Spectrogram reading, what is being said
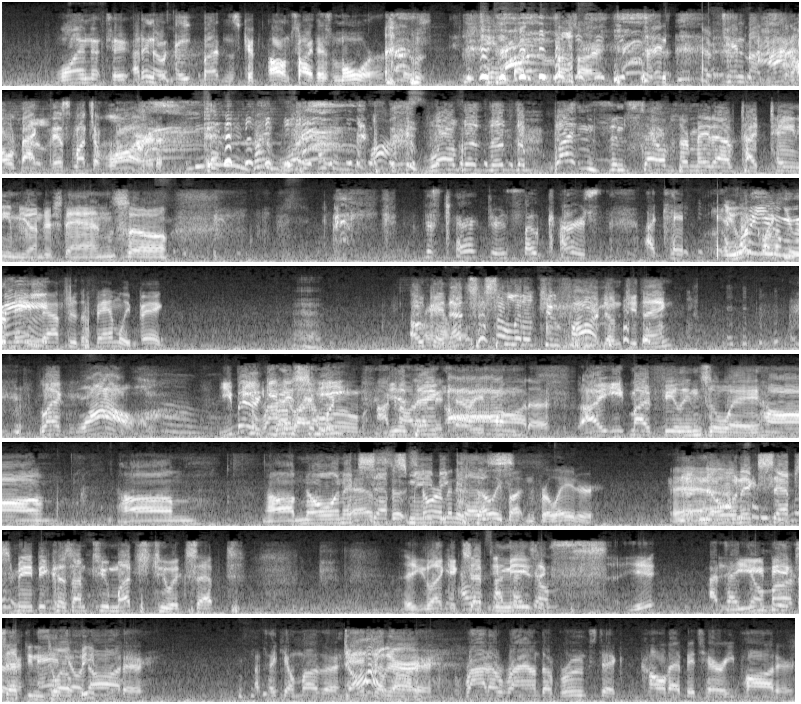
one two I didn't know eight buttons could oh I'm sorry there's more. There's ten buttons, I'm sorry. I didn't know ten buttons could hold back this much of lard. These aren't even buttons. These fucking blocks. Well, the, the the buttons themselves are made out of titanium. You understand? So. This character is so cursed. I can't. You What look do you like you were named after the family pig. Okay, that's just a little too far, don't you think? Like, wow. Oh You better give me some boom, more. I You think, bitch Harry um, I eat my feelings away. Um, um, um, no one Yeah, accepts st- me store him in his belly because button for later. no, Yeah. no one accepts me because I'm too much to accept. You like accepting I me is ex- yeah. I take you your be mother accepting and 12 your people. daughter. I take your mother and Daughter? your daughter, ride around a broomstick, call that bitch Harry Potter.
